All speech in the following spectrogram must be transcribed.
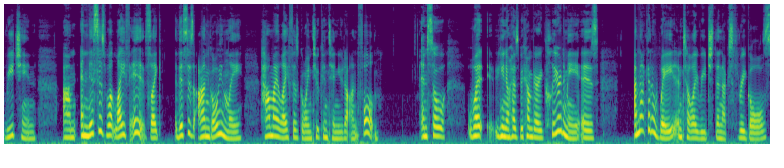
reaching. Um, and this is what life is like. This is ongoingly how my life is going to continue to unfold. And so, what you know has become very clear to me is I'm not going to wait until I reach the next three goals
